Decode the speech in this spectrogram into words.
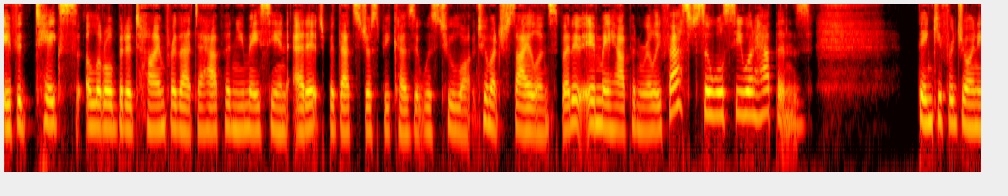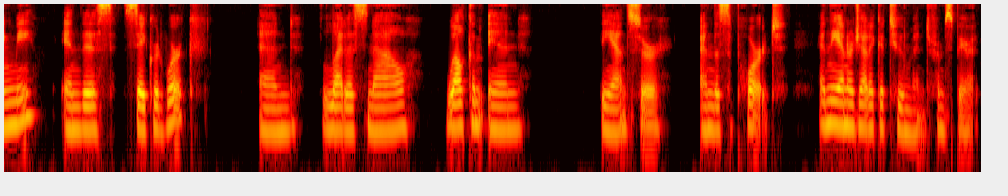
If it takes a little bit of time for that to happen, you may see an edit, but that's just because it was too long, too much silence. But it, it may happen really fast, so we'll see what happens. Thank you for joining me in this sacred work, and let us now welcome in the answer and the support and the energetic attunement from Spirit.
